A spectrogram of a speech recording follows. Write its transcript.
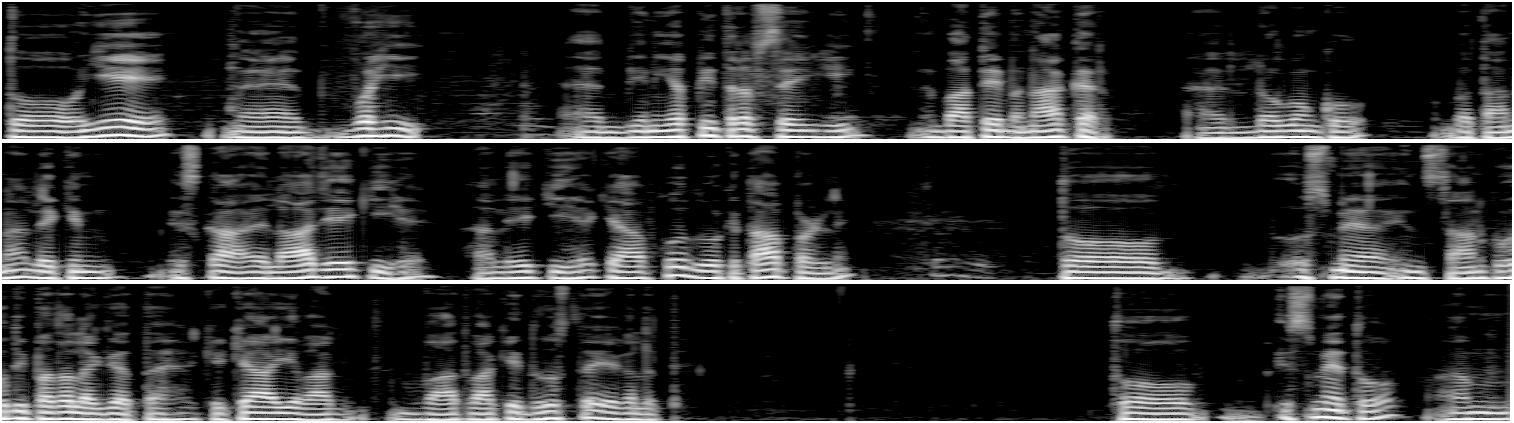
تو یہ وہی یعنی اپنی طرف سے ہی باتیں بنا کر لوگوں کو بتانا۔ لیکن اس کا علاج ایک ہی ہے، حل ایک ہی ہے کہ آپ خود وہ کتاب پڑھ لیں۔ تو اس میں انسان کو خود ہی پتہ لگ جاتا ہے کہ کیا یہ بات واقعی درست ہے یا غلط ہے۔ تو اس میں تو ہم،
